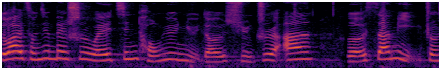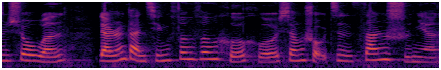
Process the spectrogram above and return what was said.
此外，曾经被视为金童玉女的许志安和三米郑秀文，两人感情分分合合，相守近三十年。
